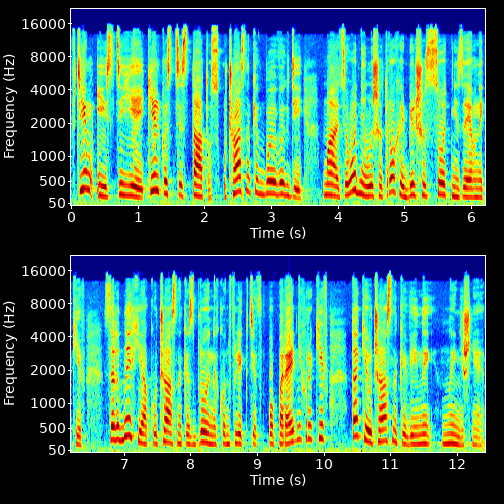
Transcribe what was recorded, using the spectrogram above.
Втім, із цієї кількості статус учасників бойових дій мають сьогодні лише трохи більше сотні заявників. Серед них як учасники збройних конфліктів попередніх років, так і учасники війни нинішньої.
